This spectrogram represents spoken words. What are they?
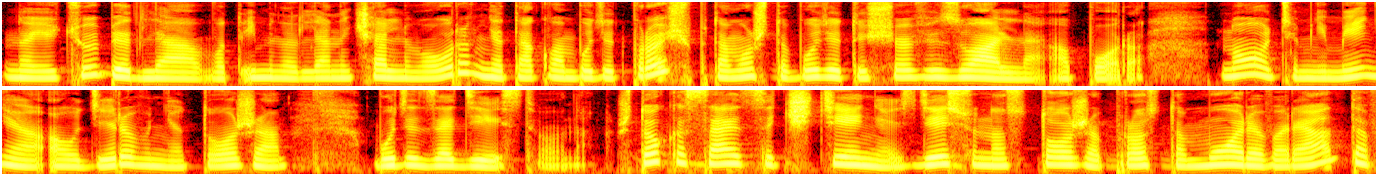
на YouTube для вот именно для начального уровня, так вам будет проще, потому что будет еще визуальная опора. Но, тем не менее, аудирование тоже будет задействовано. Что касается чтения, здесь у нас тоже просто море вариантов.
